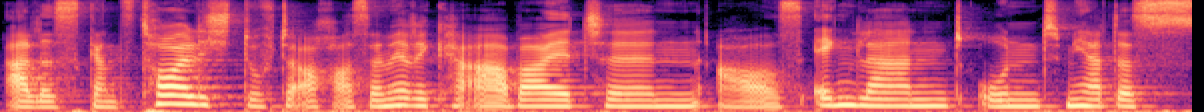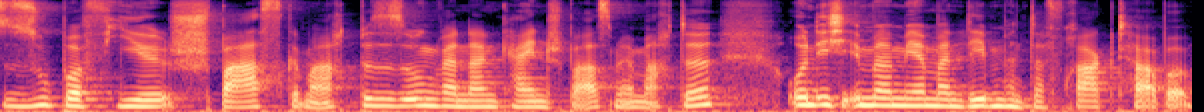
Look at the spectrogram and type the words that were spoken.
alles ganz toll. Ich durfte auch aus Amerika arbeiten, aus England und mir hat das super viel Spaß gemacht, bis es irgendwann dann keinen Spaß mehr machte und ich immer mehr mein Leben hinterfragt habe.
